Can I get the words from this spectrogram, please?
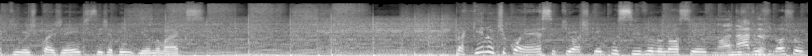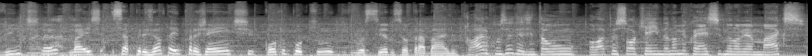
aqui hoje com a gente. Seja bem-vindo, Max. Pra quem não te conhece, que eu acho que é impossível no nosso, Não é nada. nos nossos ouvintes, Não é né? Mas se apresenta aí pra gente, conta um pouquinho de você, do seu trabalho. Claro, com certeza. Então, olá pessoal que ainda não me conhece, meu nome é Max.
